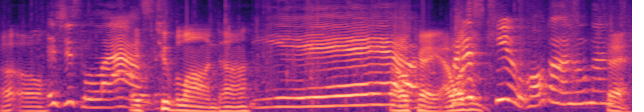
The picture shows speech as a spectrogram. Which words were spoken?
Uh oh. It's just loud. It's too blonde, huh? Yeah. Okay, I but wasn't- it's cute. Hold on, hold on. Okay.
